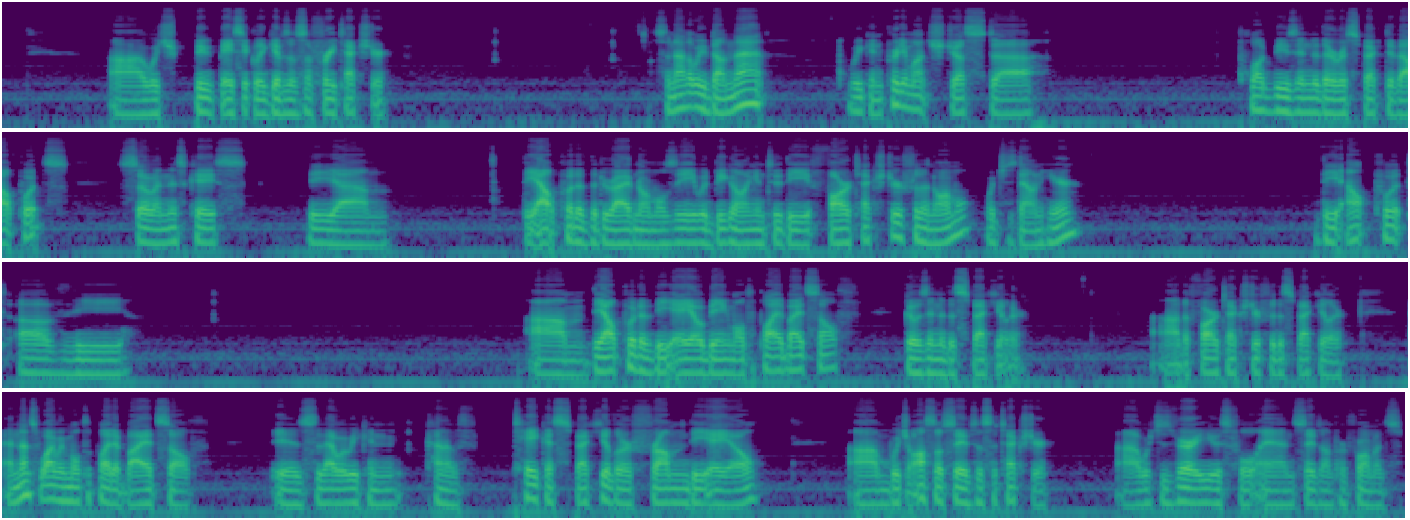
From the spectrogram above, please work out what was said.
uh, which basically gives us a free texture. So now that we've done that, we can pretty much just uh, plug these into their respective outputs. So in this case, the um, the output of the derived normal z would be going into the far texture for the normal, which is down here. The output of the um, the output of the AO being multiplied by itself goes into the specular. uh, the far texture for the specular. And that's why we multiplied it by itself, is so that way we can kind of take a specular from the AO, um, which also saves us a texture, uh, which is very useful and saves on performance.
